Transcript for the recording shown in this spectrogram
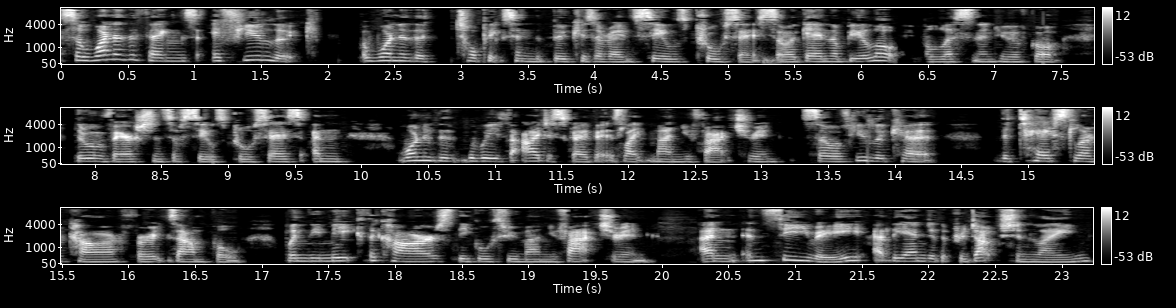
so one of the things, if you look, one of the topics in the book is around sales process. So again, there'll be a lot of people listening who have got their own versions of sales process. And one of the, the ways that I describe it is like manufacturing. So if you look at the Tesla car, for example, when they make the cars, they go through manufacturing. And in theory, at the end of the production line,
